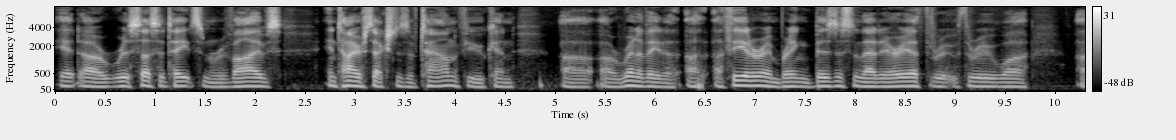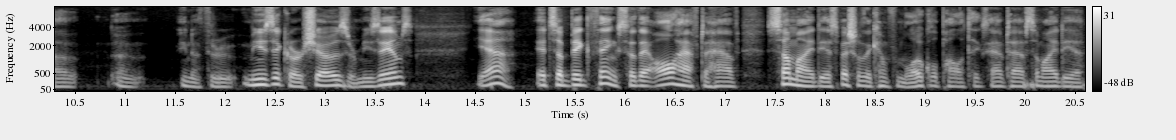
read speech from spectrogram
It uh, resuscitates and revives entire sections of town if you can uh, uh, renovate a, a, a theater and bring business in that area through through uh, uh, you know through music or shows or museums. Yeah, it's a big thing. So they all have to have some idea, especially if they come from local politics, they have to have some idea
